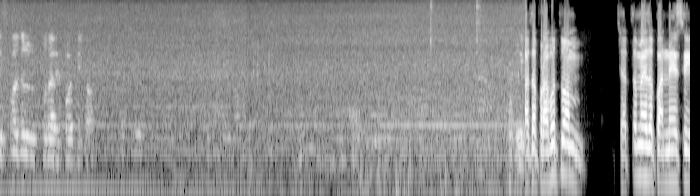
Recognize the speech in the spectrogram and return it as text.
డిస్పోజల్ పూరా రిపోర్ట్ గత ప్రభుత్వం చెత్త మీద పన్నేసి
